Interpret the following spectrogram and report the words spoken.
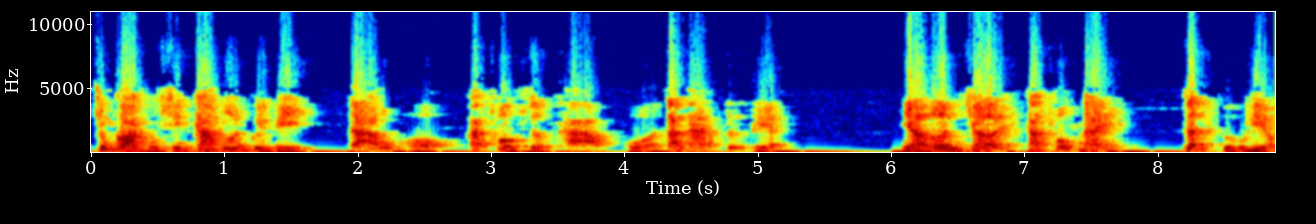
Chúng con cũng xin cảm ơn quý vị đã ủng hộ các thuốc dược thảo của gian hàng từ thiện. Nhờ ơn trời các thuốc này rất hữu hiệu.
